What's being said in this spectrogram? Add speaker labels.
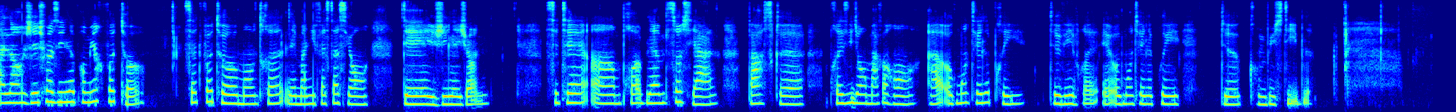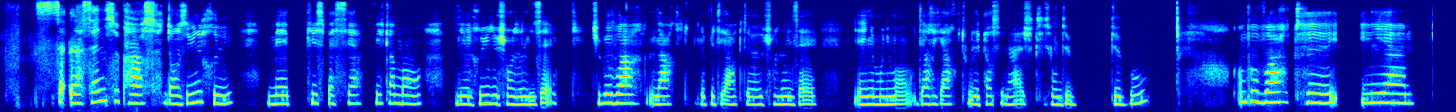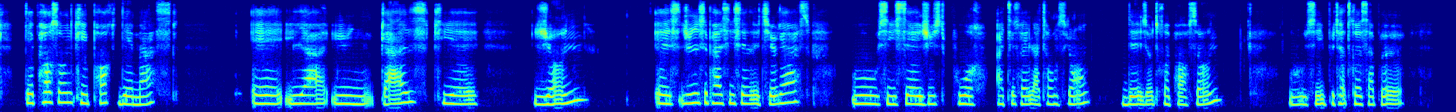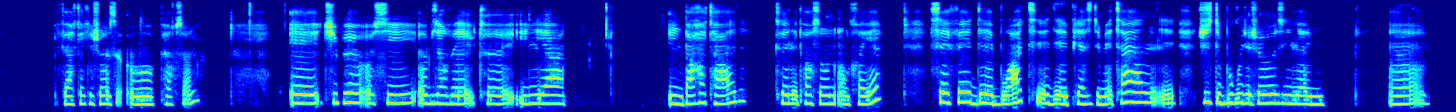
Speaker 1: Alors, j'ai choisi la première photo. Cette photo montre les manifestations des Gilets jaunes. C'était un problème social parce que président Macron a augmenté le prix de vivre et augmenté le prix de combustible. La scène se passe dans une rue, mais plus spécifiquement les rues de Champs-Élysées. Tu peux voir l'arc, le petit arc de Champs-Élysées et les monuments derrière tous les personnages qui sont debout. On peut voir qu'il y a des personnes qui portent des masques et il y a une gaz qui est jaune et je ne sais pas si c'est le tear gas ou si c'est juste pour attirer l'attention des autres personnes ou si peut-être ça peut faire quelque chose aux personnes. Et tu peux aussi observer qu'il y a une barricade que les personnes ont créée. C'est fait des boîtes et des pièces de métal et juste beaucoup de choses. Il y a euh,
